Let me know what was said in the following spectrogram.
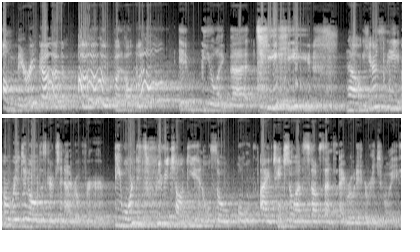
America? Oh, but oh well, It'd be like that. now, here's the original description I wrote for her. Be warned, it's really chunky and also old. I've changed a lot of stuff since I wrote it originally,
